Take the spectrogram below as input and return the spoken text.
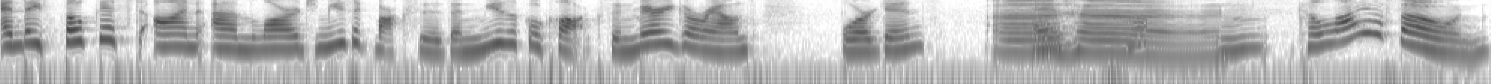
And they focused on um, large music boxes and musical clocks and merry-go-rounds, organs, Uh huh. mm, calliaphones.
